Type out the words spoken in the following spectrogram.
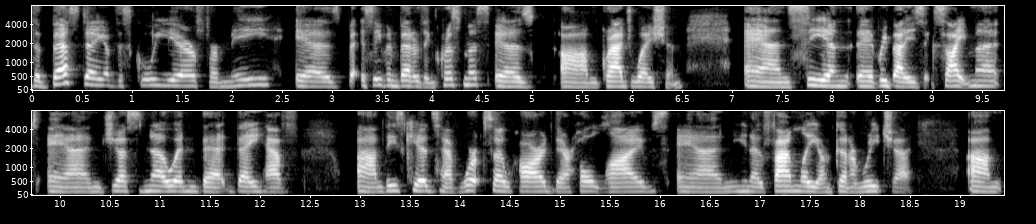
the best day of the school year for me is it's even better than Christmas is um, graduation and seeing everybody's excitement and just knowing that they have um, these kids have worked so hard their whole lives and you know finally are going to reach a um,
